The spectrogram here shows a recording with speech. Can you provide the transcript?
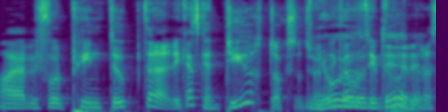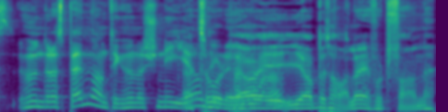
Ja, vi får pynta upp det där. Det är ganska dyrt också tror jag. Jo, det kostar typ det är det. 100, 100 spänn någonting, 129 Jag tror det. Jag, jag betalar det fortfarande.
